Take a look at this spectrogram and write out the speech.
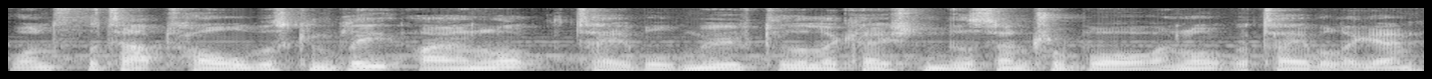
Once the tapped hole was complete, I unlocked the table, moved to the location of the central bore and locked the table again.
